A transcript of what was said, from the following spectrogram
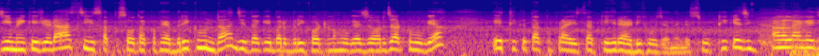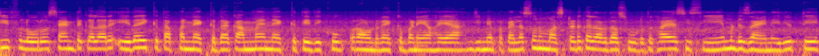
ਜਿਵੇਂ ਕਿ ਜਿਹੜਾ 80 700 ਤੱਕ ਫੈਬਰਿਕ ਹੁੰਦਾ, ਜਿੱਦਾਂ ਕਿ ਬਰਬਰੀ ਕਾਟਨ ਹੋ ਗਿਆ ਜਾਰਜੱਟ ਹੋ ਗਿਆ ਇੱਥੇ ਕੁ ਤੱਕ ਪ੍ਰਾਈਸ ਤੱਕ ਹੀ ਰੈਡੀ ਹੋ ਜਾਂਦੇ ਨੇ ਸੂਟ, ਠੀਕ ਹੈ ਜੀ? ਅਗਲਾ ਹੈ ਜੀ ਫਲੋਰੋਸੈਂਟ ਕਲਰ ਇਹਦਾ ਇੱਕ ਤਾਂ ਆਪਾਂ ਨੈਕ ਦਾ ਕੰਮ ਹੈ ਨੈਕ ਤੇ ਦੇਖੋ ਰਾਉਂਡ ਨੈਕ ਬਣਿਆ ਹੋਇਆ, ਜਿਵੇਂ ਆਪਾਂ ਪਹਿਲਾਂ ਤੁਹਾਨੂੰ ਮਸਟਰਡ ਕਲਰ ਦਾ ਸੂਟ ਦਿਖਾਇਆ ਸੀ ਸੇਮ ਡਿਜ਼ਾਈਨ ਇਹਦੇ ਉੱਤੇ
